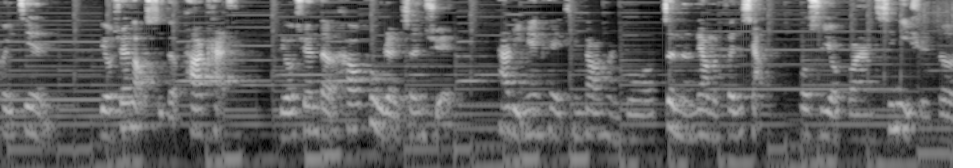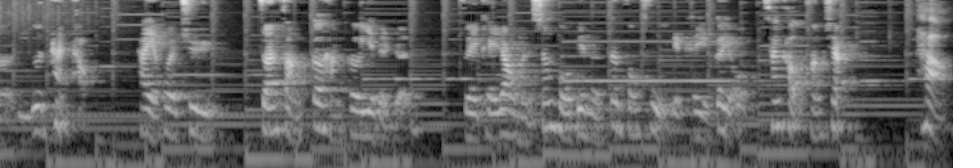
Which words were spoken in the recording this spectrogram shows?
推荐刘轩老师的 Podcast。刘轩的《How to 人生学》，它里面可以听到很多正能量的分享，或是有关心理学的理论探讨。他也会去专访各行各业的人，所以可以让我们生活变得更丰富，也可以更有参考的方向。好，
